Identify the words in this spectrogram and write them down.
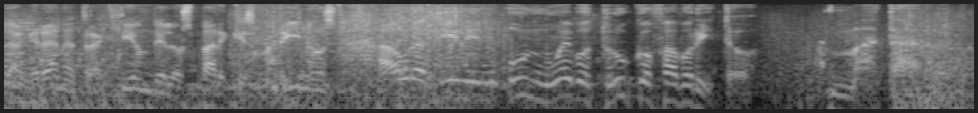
La gran atracción de los parques marinos, ahora tienen un nuevo truco favorito. Matar.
